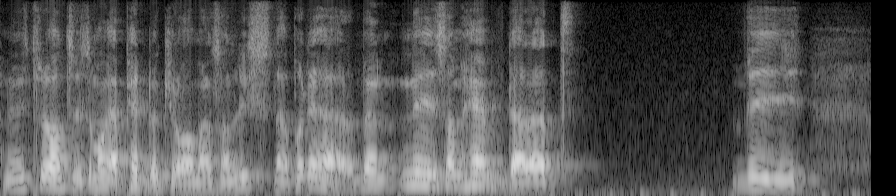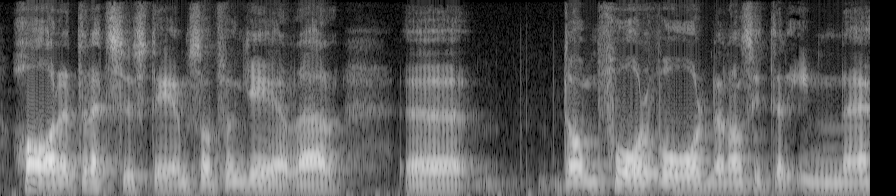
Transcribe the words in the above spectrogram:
nu tror jag inte det är så många pedokramare som lyssnar på det här, men ni som hävdar att vi har ett rättssystem som fungerar, eh, de får vård när de sitter inne,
